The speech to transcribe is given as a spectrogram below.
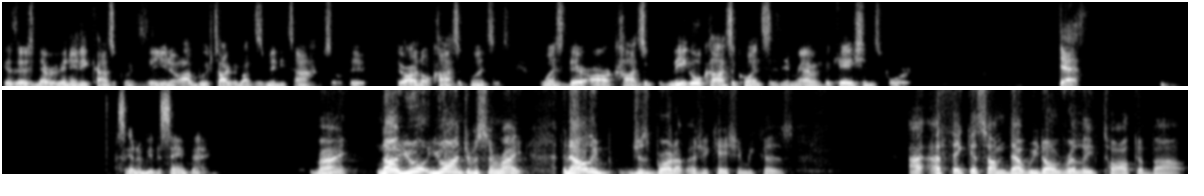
because there's never been any consequences. You know, I, we've talked about this many times. So there, there are no consequences. Once there are legal consequences and ramifications for death, it's going to be the same thing. Right. No, you you're 100 percent right. And I only just brought up education because I, I think it's something that we don't really talk about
